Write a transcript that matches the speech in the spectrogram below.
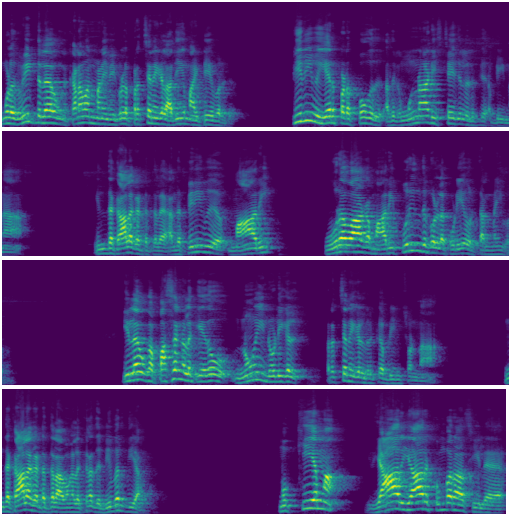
உங்களுக்கு வீட்டில் உங்கள் கணவன் மனைவிக்குள்ள பிரச்சனைகள் அதிகமாகிட்டே வருது. பிரிவு ஏற்பட போகுது. அதுக்கு முன்னாடி ஸ்டேஜில் இருக்குது அப்படின்னா இந்த காலகட்டத்தில் அந்த பிரிவு மாறி உறவாக மாறி புரிந்து கொள்ளக்கூடிய ஒரு தன்மை வரும். இல்லை உங்கள் பசங்களுக்கு ஏதோ நோய் நொடிகள் பிரச்சனைகள் இருக்குது அப்படின்னு சொன்னால் இந்த காலகட்டத்தில் அவங்களுக்கு அது நிவர்த்தியாகும் முக்கியமாக யார் யார் கும்பராசியில்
